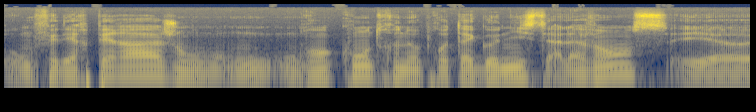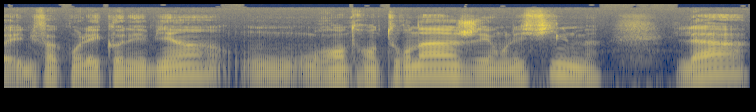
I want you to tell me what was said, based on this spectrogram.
on fait des repérages, on, on- on rencontre nos protagonistes à l'avance, et euh, une fois qu'on les connaît bien, on, rentre en tournage et on les filme. Là,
